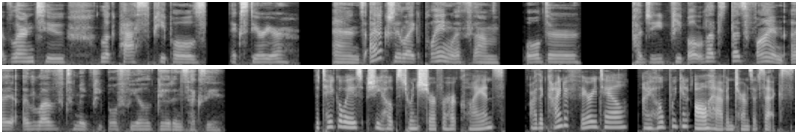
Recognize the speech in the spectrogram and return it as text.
I've learned to look past people's exterior and I actually like playing with um, older pudgy people. That's that's fine. I, I love to make people feel good and sexy. The takeaways she hopes to ensure for her clients are the kind of fairy tale I hope we can all have in terms of sex.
